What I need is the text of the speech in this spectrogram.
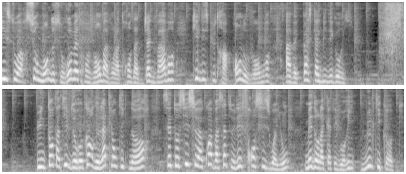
Histoire sûrement de se remettre en jambe avant la Transat Jacques Vabre qu'il disputera en novembre avec Pascal Bidégory. Une tentative de record de l'Atlantique Nord, c'est aussi ce à quoi va s'atteler Francis Joyon, mais dans la catégorie multicoque.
